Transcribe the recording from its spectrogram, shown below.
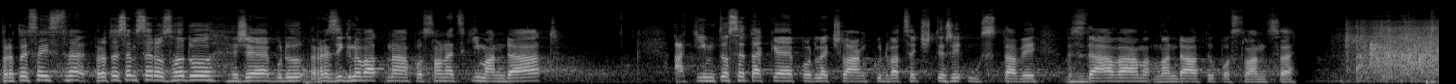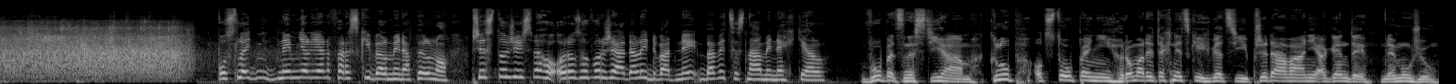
Proto, se, proto jsem se rozhodl, že budu rezignovat na poslanecký mandát a tímto se také podle článku 24 ústavy vzdávám mandátu poslance. Poslední dny měl Jan Farský velmi napilno. Přestože jsme ho o rozhovor žádali dva dny, bavit se s námi nechtěl. Vůbec nestíhám. Klub, odstoupení, hromady technických věcí, předávání agendy. Nemůžu.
